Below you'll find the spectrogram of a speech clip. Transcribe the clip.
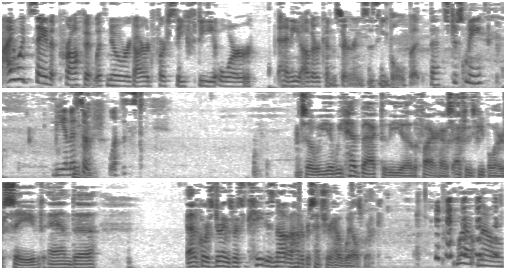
I would say that profit with no regard for safety or any other concerns is evil, but that's just me. Being a socialist. So we uh, we head back to the uh, the firehouse after these people are saved, and uh, and of course during this rescue, Kade is not hundred percent sure how whales work. Well, no.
